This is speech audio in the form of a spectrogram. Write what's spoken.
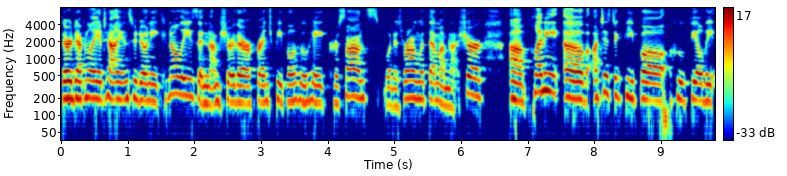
There are definitely Italians who don't eat cannolis, and I'm sure there are French people who hate croissants. What is wrong with them? I'm not sure. Um, plenty of autistic people who feel the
